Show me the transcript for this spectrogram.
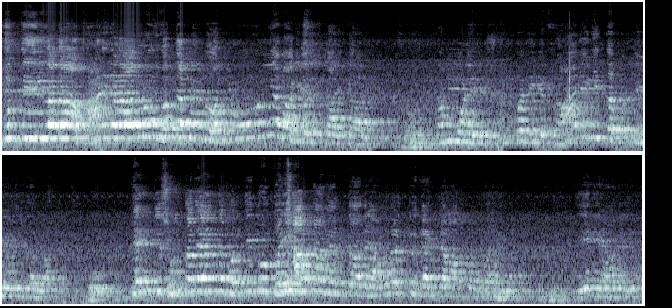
ಬುದ್ಧಿ ಇಲ್ಲದ ಪ್ರಾಣಿಗಳಾದರೂ ಒಂದಕ್ಕೊಂದು ಅನ್ಯೋನ್ಯವಾಗಿ ಬದುಕ್ತಾ ಇದ್ದಾರೆ. ನಮ್ಮೊಳಗೆ ಸಂಪನಿಗೆ ಪ್ರಾಣಿಗಿಂತ ಬುದ್ಧಿಯುವುದಿಲ್ಲಲ್ಲ ಬೆಂಕಿ ಸುಡ್ತದೆ ಅಂತ ಗೊತ್ತಿದ್ರು ಕೈ ಹಾಕ್ತಾನೆ ಅಂತಾದ್ರೆ ಅವನಷ್ಟು ಗಡ್ಡ ಮಕ್ಕಳು ಬರಲಿಲ್ಲ ಏನೇ ಆಗಲಿ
